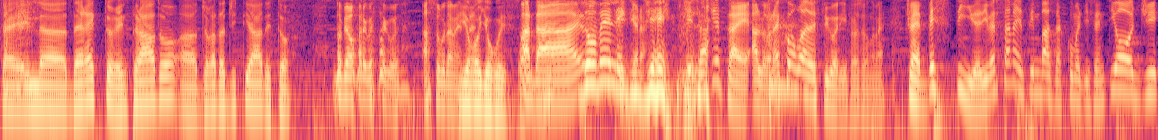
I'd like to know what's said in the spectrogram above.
Cioè, il eh, director è entrato, ha giocato a GTA, ha detto: Dobbiamo fare questa cosa. Assolutamente. Io voglio questo. Guarda, è Dov'è l'esigenza? L'esigenza è, allora, è come quella del frigorifero, secondo me. Cioè, vestire diversamente in base a come ti senti oggi,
